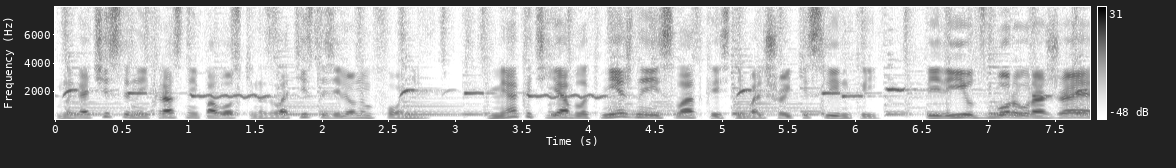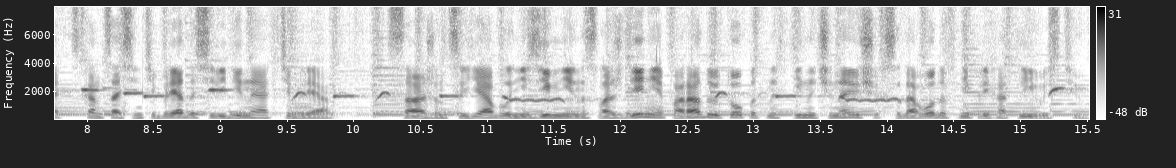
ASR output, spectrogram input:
многочисленные красные полоски на золотисто-зеленом фоне. Мякоть яблок нежная и сладкая с небольшой кислинкой. Период сбора урожая с конца сентября до середины октября. Саженцы яблони зимние наслаждения порадуют опытных и начинающих садоводов неприхотливостью.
